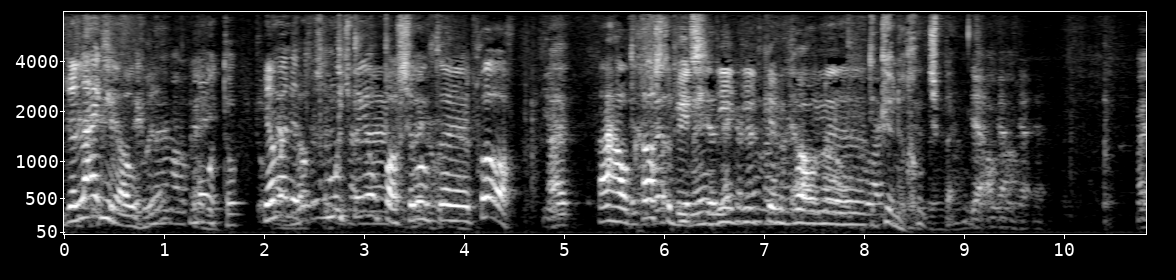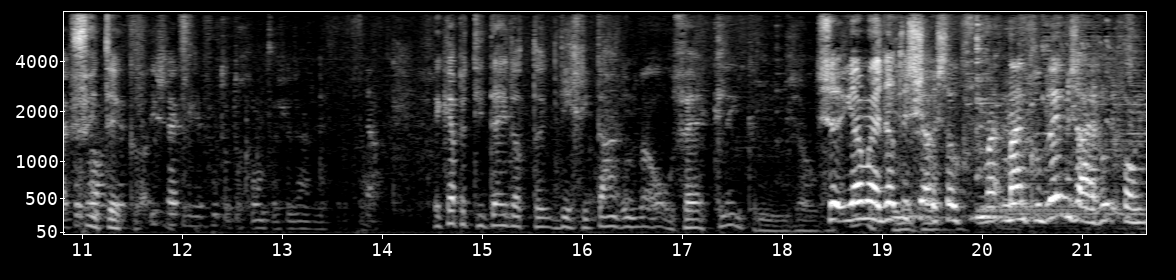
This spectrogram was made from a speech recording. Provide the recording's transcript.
de leiding over. hè? Mooi toch? Ja, maar dat, daar moet je mee oppassen, want eh, poh, hij haalt gasten binnen, die, die kunnen gewoon... eh, Die kunnen goed spelen. Ja, ja, ja. ja. Maar ik Vind vind, wel- ik. wel Iets lekkerder je voet op de grond als je daar ligt. Ik heb het idee dat eh, die gitaren wel ver klinken. Zo. ze- ja, maar dat is juist ook... mijn- mijn probleem is eigenlijk van...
